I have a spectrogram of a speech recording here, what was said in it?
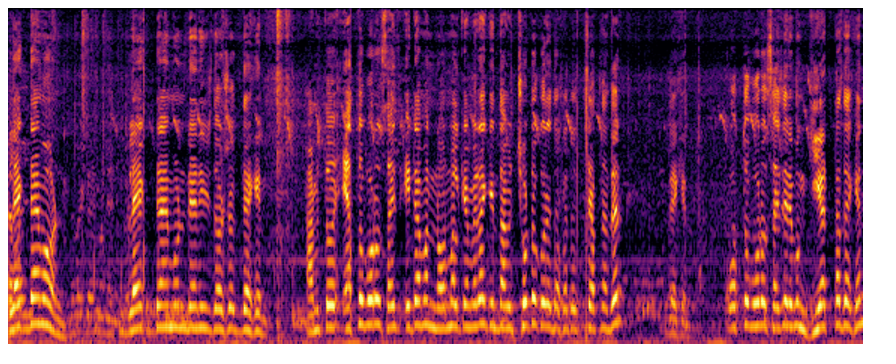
Black diamond black diamond Danish দর্শক দেখেন আমি তো এত বড় সাইজ এটা আমার নর্মাল ক্যামেরা কিন্তু আমি ছোট করে দেখাতে হচ্ছে আপনাদের। দেখেন কত বড় সাইজের এবং গিয়ারটা দেখেন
